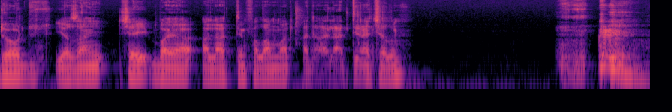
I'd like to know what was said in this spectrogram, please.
4 yazan şey bayağı Alaaddin falan var. Hadi Alaaddin açalım.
